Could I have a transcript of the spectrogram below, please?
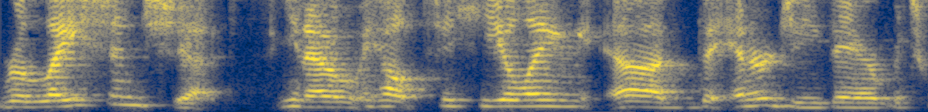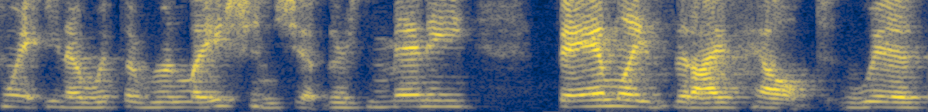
relationships you know help to healing uh, the energy there between you know with a relationship. There's many families that i've helped with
